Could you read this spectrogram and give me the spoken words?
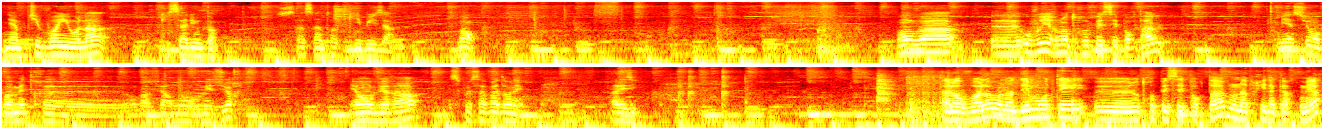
il y a un petit voyou là qui s'allume pas. Ça, c'est un truc qui est bizarre. On va euh, ouvrir notre PC portable. Bien sûr, on va mettre, euh, on va faire nos mesures et on verra ce que ça va donner. Allez-y. Alors voilà, on a démonté euh, notre PC portable, on a pris la carte mère.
